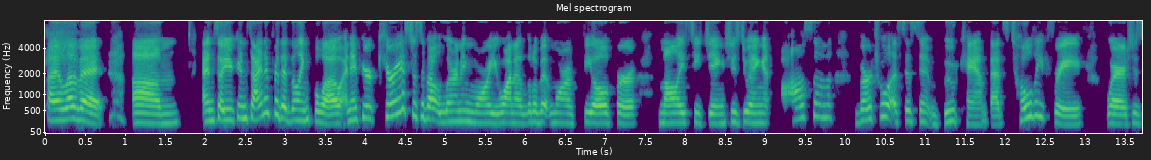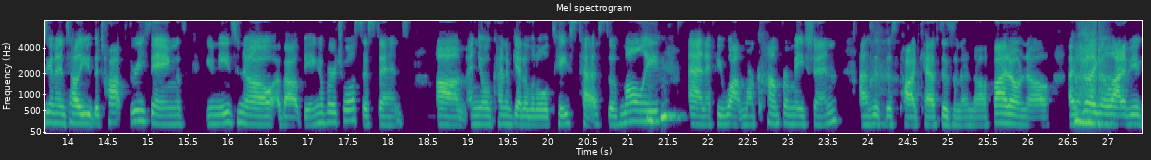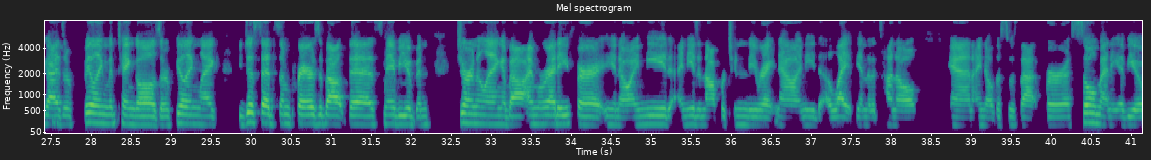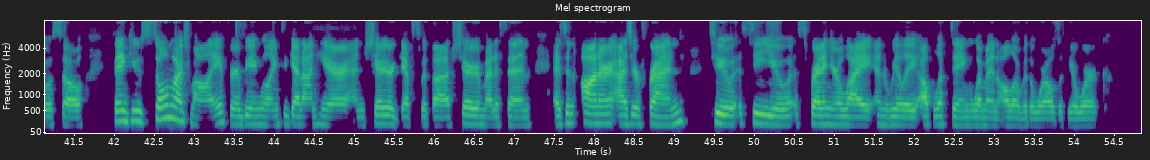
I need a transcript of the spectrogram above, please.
I love it. Um, and so you can sign up for the, the link below. And if you're curious just about learning more, you want a little bit more feel for Molly's teaching, she's doing an awesome virtual assistant boot camp that's totally free, where she's going to tell you the top three things you need to know about being a virtual assistant. Um, and you'll kind of get a little taste test of Molly. Mm-hmm. And if you want more confirmation, as if this podcast isn't enough, I don't know. I feel like a lot of you guys are feeling the tingles or feeling like you just said some prayers about this. Maybe you've been journaling about I'm ready for, you know, I need I need an opportunity right now. I need a light at the end of the tunnel. And I know this was that for so many of you. So thank you so much, Molly, for being willing to get on here and share your gifts with us, share your medicine. It's an honor as your friend to see you spreading your light and really uplifting women all over the world with your work.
